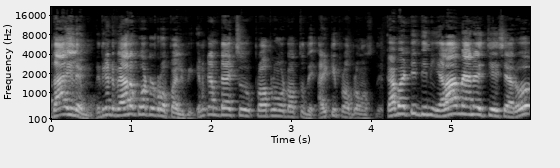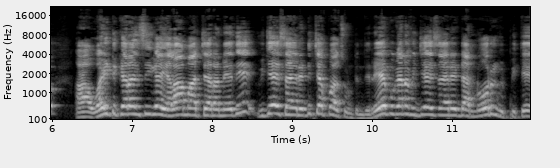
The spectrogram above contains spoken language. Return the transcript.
దాయలేము. ఎందుకంటే వేల కోట్ల రూపాయలు ఇవి ఇన్కమ్ ట్యాక్స్ ప్రాబ్లం ఒకటి వస్తుంది. ఐటీ ప్రాబ్లం వస్తుంది. కాబట్టి దీన్ని ఎలా మేనేజ్ చేశారు? ఆ వైట్ కరెన్సీగా ఎలా మార్చారనేది విజయసాయి రెడ్డి చెప్పాల్సి ఉంటుంది. రేపు గన విజయసాయి రెడ్డి ఆ నోరు విప్పితే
